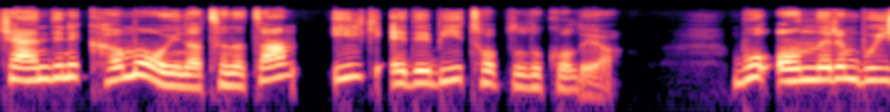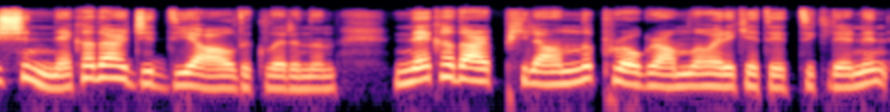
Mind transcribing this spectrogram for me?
kendini kamuoyuna tanıtan ilk edebi topluluk oluyor. Bu onların bu işin ne kadar ciddiye aldıklarının, ne kadar planlı programlı hareket ettiklerinin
